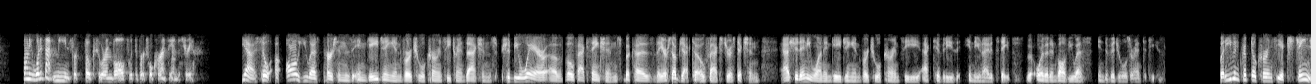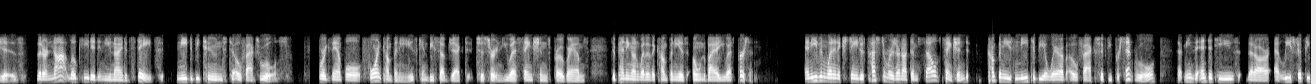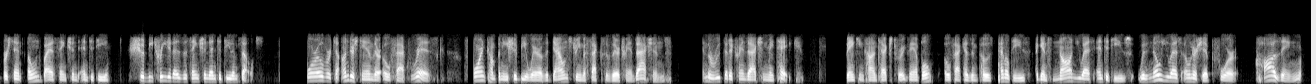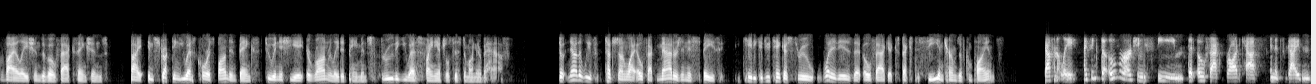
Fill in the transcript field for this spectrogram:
Tony, what does that mean for folks who are involved with the virtual currency industry? Yeah, so uh, all U.S. persons engaging in virtual currency transactions should be aware of OFAC sanctions because they are subject to OFAC's jurisdiction, as should anyone engaging in virtual currency activities in the United States or that involve U.S. individuals or entities. But even cryptocurrency exchanges that are not located in the United States need to be tuned to OFAC's rules. For example, foreign companies can be subject to certain U.S. sanctions programs depending on whether the company is owned by a U.S. person. And even when an exchange's customers are not themselves sanctioned, companies need to be aware of OFAC's 50% rule. That means entities that are at least 50% owned by a sanctioned entity should be treated as a sanctioned entity themselves. Moreover, to understand their OFAC risk, foreign companies should be aware of the downstream effects of their transactions and the route that a transaction may take. Banking context, for example, OFAC has imposed penalties against non US entities with no US ownership for causing violations of OFAC sanctions by instructing U.S. correspondent banks to initiate Iran related payments through the U.S. financial system on their behalf. So now that we've touched on why OFAC matters in this space, Katie, could you take us through what it is that OFAC expects to see in terms of compliance? Definitely. I think the overarching theme that OFAC broadcasts in its guidance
